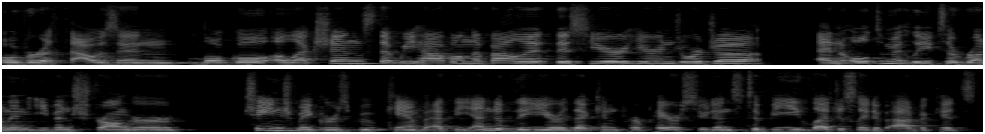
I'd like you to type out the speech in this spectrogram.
over a thousand local elections that we have on the ballot this year here in Georgia, and ultimately to run an even stronger changemakers boot camp at the end of the year that can prepare students to be legislative advocates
